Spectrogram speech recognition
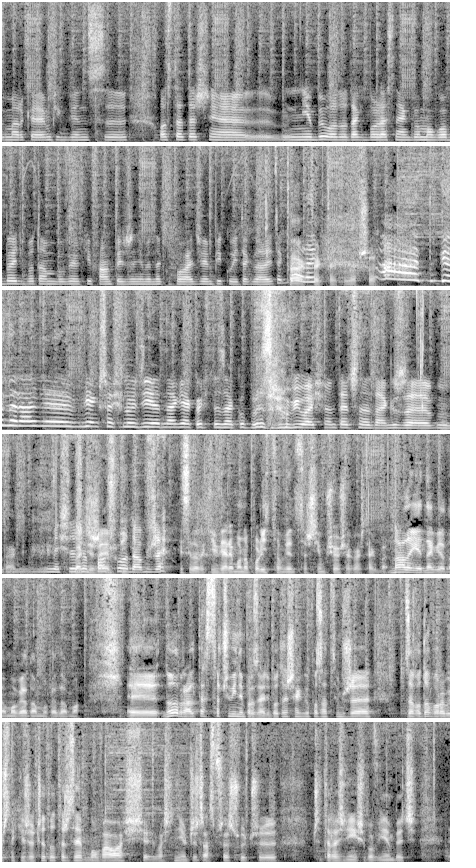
e, markę Empik, więc e, ostatecznie e, nie było to tak bolesne, jakby mogło być, bo tam był wielki fanpage, że nie będę kupować w Empiku i tak dalej, i tak, Tak, dalej. tak, tak, zawsze. Generalnie większość ludzi jednak jakoś te zakupy zrobiła świąteczne, także No tak. myślę, Bardziej, że że poszło Empik- dobrze. Jestem takim wiarę monopolistą, więc też nie musiał się jakoś tak... No ale jednak wiadomo, wiadomo, wiadomo. E, No dobra, ale teraz co czym innym porozmawiać, bo też jakby poza tym, że zawodowo robisz takie rzeczy, to też zajmowałaś się, właśnie nie wiem, czy czas przeszły, czy, czy teraźniejszy powinien być, e,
